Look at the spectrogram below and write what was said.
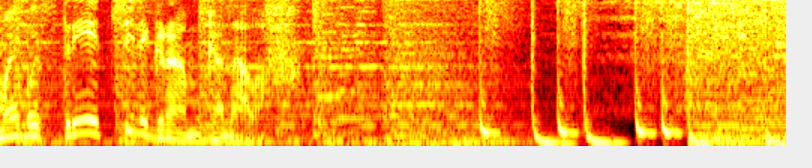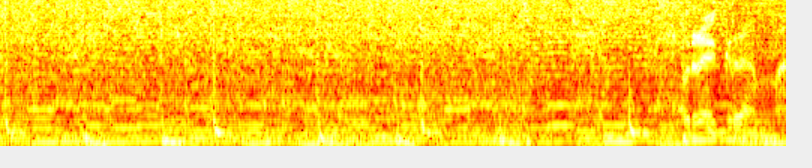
Мы быстрее телеграм-каналов. Программа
